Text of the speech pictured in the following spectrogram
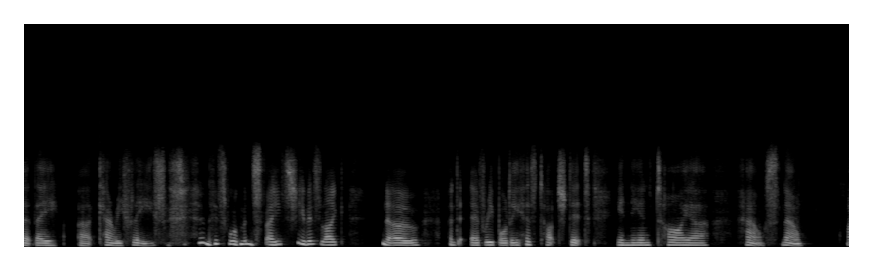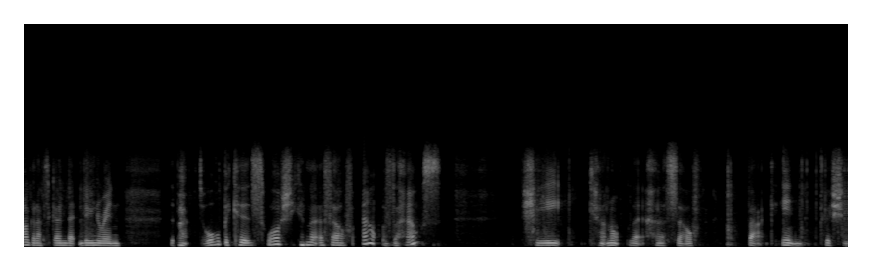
that they uh, carry fleas. this woman's face, she was like, no. And everybody has touched it in the entire house. Now, I'm going to have to go and let Luna in the back door because while she can let herself out of the house, she cannot let herself back in because she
